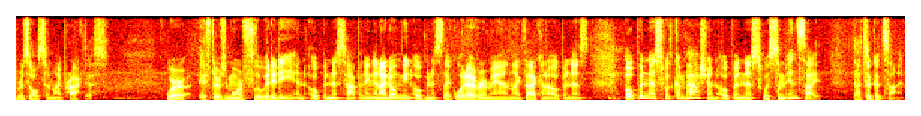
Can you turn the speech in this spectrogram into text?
results in my practice. Where if there's more fluidity and openness happening, and I don't mean openness like whatever, man, like that kind of openness, openness with compassion, openness with some insight, that's a good sign.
